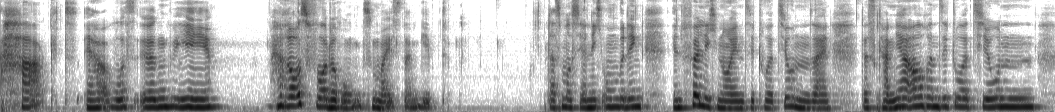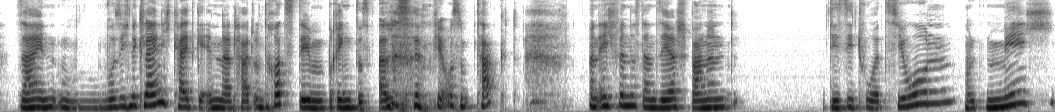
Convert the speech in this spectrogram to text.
hakt, ja, wo es irgendwie Herausforderungen zu meistern gibt. Das muss ja nicht unbedingt in völlig neuen Situationen sein. Das kann ja auch in Situationen sein, wo sich eine Kleinigkeit geändert hat und trotzdem bringt es alles irgendwie aus dem Takt. Und ich finde es dann sehr spannend, die Situation und mich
